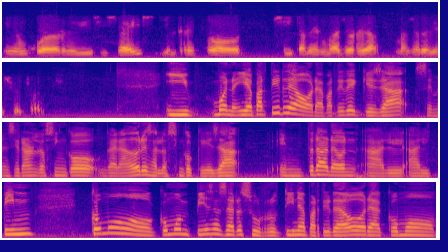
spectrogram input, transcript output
eh, un jugador de 16 y el resto, sí, también mayor de edad, mayor de 18 años. Y bueno, y a partir de ahora, a partir de que ya se mencionaron los cinco ganadores, a los cinco que ya entraron al, al team, ¿cómo, ¿cómo empieza a ser su rutina a partir de ahora? ¿Cómo,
